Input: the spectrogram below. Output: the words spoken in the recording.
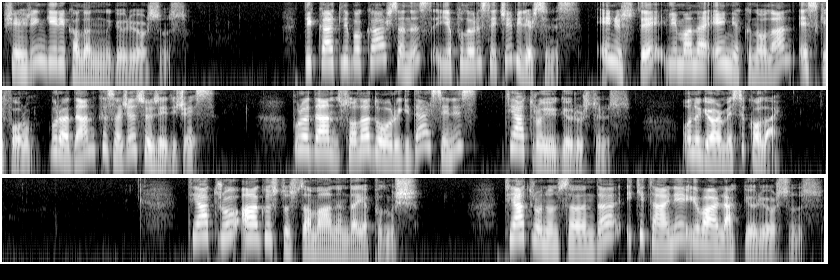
şehrin geri kalanını görüyorsunuz. Dikkatli bakarsanız yapıları seçebilirsiniz. En üstte limana en yakın olan eski forum. Buradan kısaca söz edeceğiz. Buradan sola doğru giderseniz tiyatroyu görürsünüz. Onu görmesi kolay. Tiyatro Augustus zamanında yapılmış. Tiyatronun sağında iki tane yuvarlak görüyorsunuz.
